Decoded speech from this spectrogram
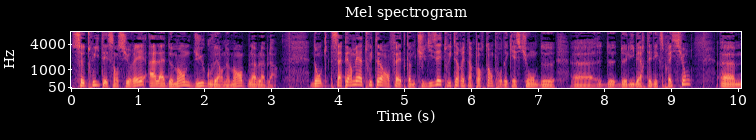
ce tweet est censuré à la demande du gouvernement, blablabla. Donc ça permet à Twitter, en fait, comme tu le disais, Twitter est important pour des questions de, euh, de, de, liberté d'expression. Euh,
